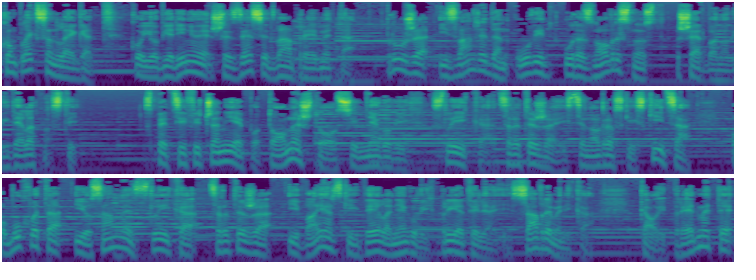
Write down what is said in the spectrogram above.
kompleksan legat, koji objedinjuje 62 predmeta, pruža izvanredan uvid u raznovrsnost Šerbanovih delatnosti. Specifičan je po tome što osim njegovih slika, crteža i scenografskih skica, obuhvata i 18 slika, crteža i vajarskih dela njegovih prijatelja i savremenika, kao i predmete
